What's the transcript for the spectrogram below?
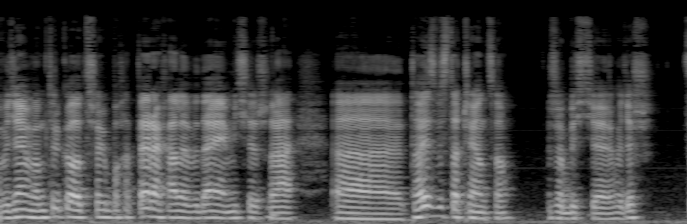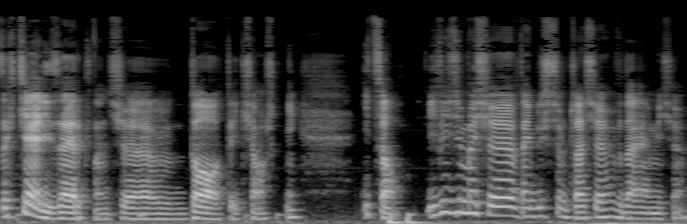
Powiedziałem Wam tylko o trzech bohaterach, ale wydaje mi się, że e, to jest wystarczająco, żebyście chociaż zechcieli zerknąć e, do tej książki. I co? I widzimy się w najbliższym czasie, wydaje mi się.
